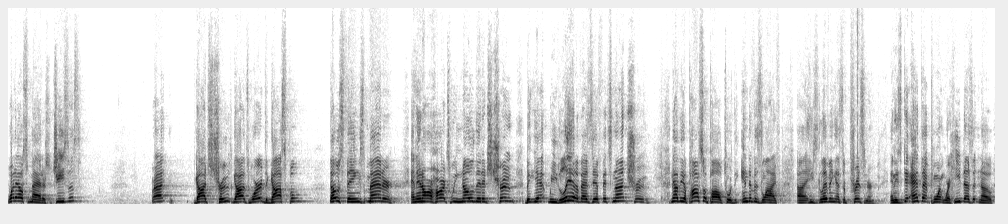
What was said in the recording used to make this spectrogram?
What else matters? Jesus, right? God's truth, God's word, the gospel. Those things matter. And in our hearts, we know that it's true, but yet we live as if it's not true. Now, the Apostle Paul, toward the end of his life, uh, he's living as a prisoner. And he's at that point where he doesn't know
